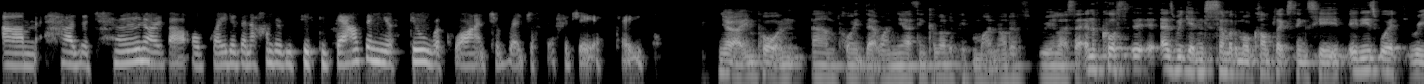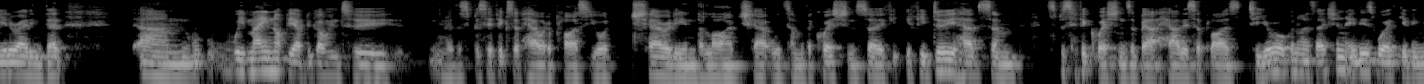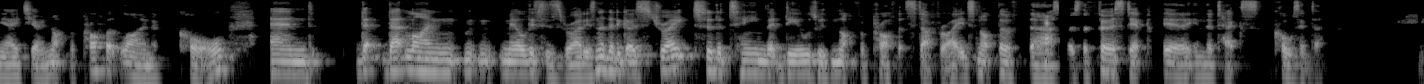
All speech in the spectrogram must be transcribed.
um, has a turnover of greater than 150,000, you're still required to register for GST. Yeah, important um, point that one. Yeah, I think a lot of people might not have realised that. And of course, as we get into some of the more complex things here, it, it is worth reiterating that um, we may not be able to go into you know the specifics of how it applies to your charity in the live chat with some of the questions. So if if you do have some specific questions about how this applies to your organisation, it is worth giving the ATO not-for-profit line a call and that that line, Mel, this is right, isn't it? That it goes straight to the team that deals with not-for-profit stuff, right? It's not the, uh, I suppose, the first step uh, in the tax call centre.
